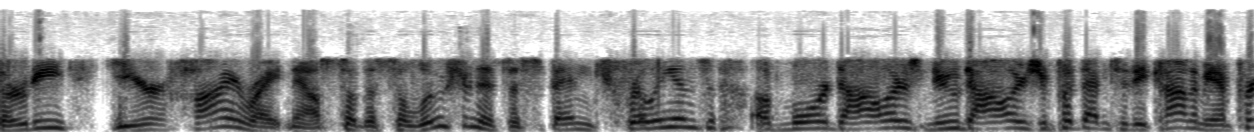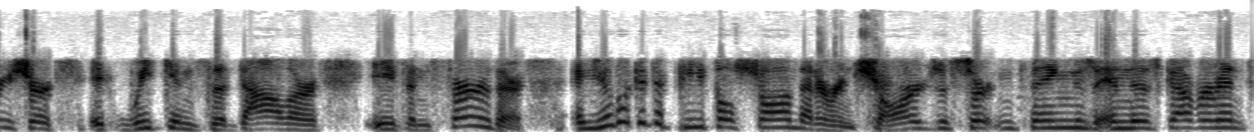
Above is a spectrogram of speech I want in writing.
30-year high right now. So the solution is to spend trillions of more dollars, new dollars. You put that into the economy. I'm pretty sure it weakens the dollar even further. And you look at the people, Sean, that are in charge of certain things in this government.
